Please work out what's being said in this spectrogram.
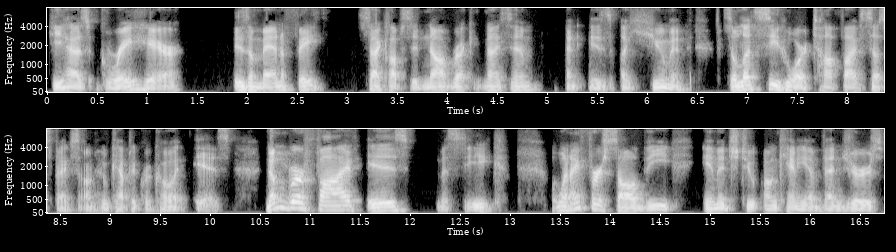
He has gray hair, is a man of faith. Cyclops did not recognize him and is a human. So let's see who our top five suspects on who Captain Krakoa is. Number five is Mystique. When I first saw the image to Uncanny Avengers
